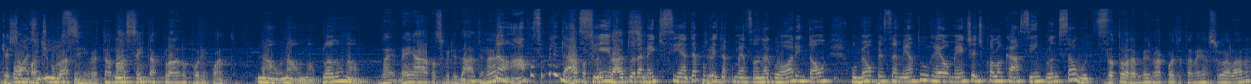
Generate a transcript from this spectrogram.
Questão pode, particular, isso, sim. Então não isso. aceita plano por enquanto. Não, não, não. Plano não. Nem, nem há possibilidade, né? Não, há possibilidade, há possibilidade sim, futuramente sim. sim. Até porque está começando agora, então o meu pensamento realmente é de colocar assim plano de saúde. Doutora, a mesma coisa também a sua, Lara?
